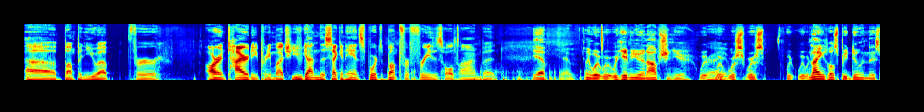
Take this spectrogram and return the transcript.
uh, bumping you up for our entirety, pretty much. You've gotten the secondhand sports bump for free this whole time, but Yeah, know, I mean, we're, we're giving you an option here. We're we're, Right. we're we're we're we're not even supposed to be doing this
